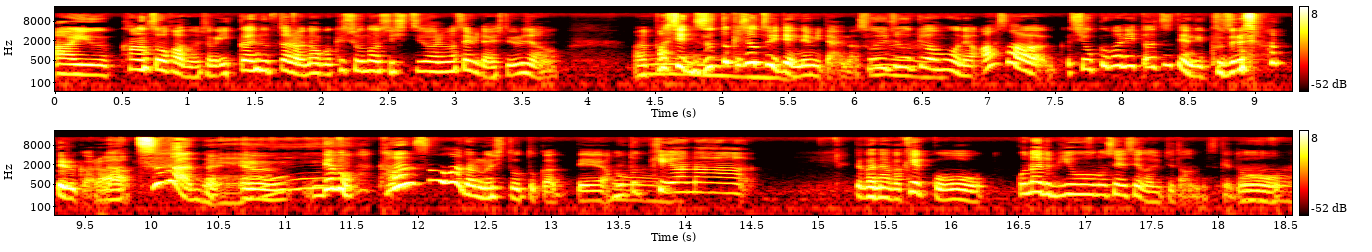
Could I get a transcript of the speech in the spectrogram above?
ああいう乾燥肌の人が一回塗ったらなんか化粧直し必要ありませんみたいな人いるじゃん。あのパシッずっと化粧ついてんねみたいな。そういう状況はもうね、朝、職場に行った時点で崩れ去ってるから。夏はね。うん。でも、乾燥肌の人とかって、本当毛穴、だからなんか結構、この間美容の先生が言ってたんですけど、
